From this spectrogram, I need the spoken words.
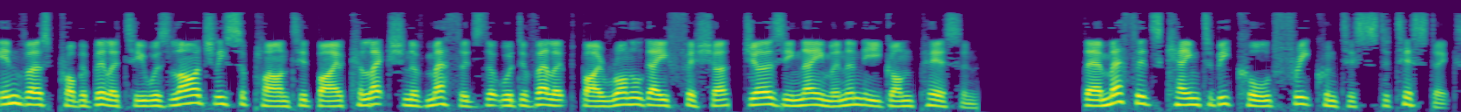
inverse probability was largely supplanted by a collection of methods that were developed by Ronald A. Fisher, Jerzy Neyman and Egon Pearson. Their methods came to be called frequentist statistics.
